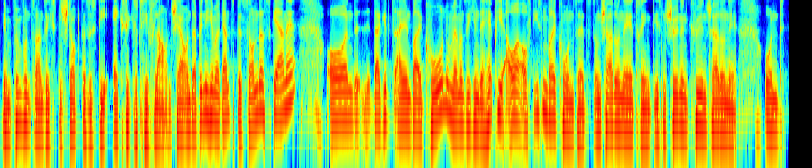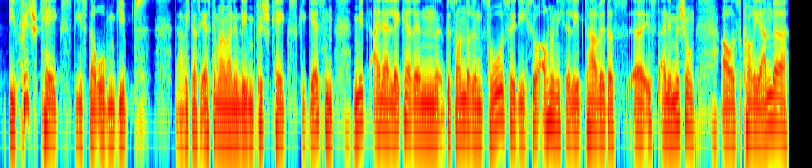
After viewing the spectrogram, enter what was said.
im 25. Stock, das ist die Executive Lounge. Ja, und da bin ich immer ganz besonders gerne. Und da gibt es einen Balkon und wenn man sich in der Happy Hour auf diesen Balkon setzt und Chardonnay trinkt, diesen schönen kühlen Chardonnay und und die Fischcakes, die es da oben gibt, da habe ich das erste Mal in meinem Leben Fischcakes gegessen mit einer leckeren, besonderen Soße, die ich so auch noch nicht erlebt habe. Das äh, ist eine Mischung aus Koriander,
